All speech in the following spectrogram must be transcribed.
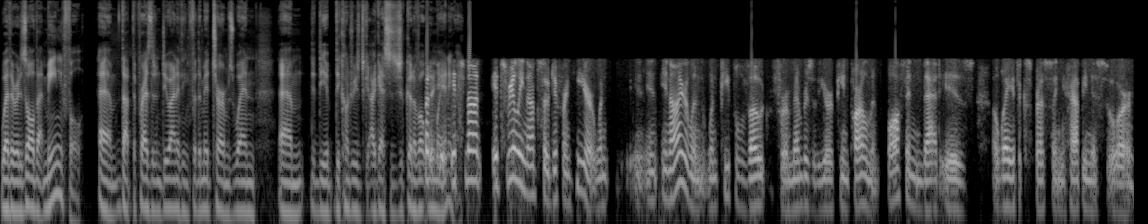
whether it is all that meaningful. Um, that the president do anything for the midterms when um, the the country, I guess, is just going to vote but one way anyway. It's not. It's really not so different here. When in, in Ireland, when people vote for members of the European Parliament, often that is a way of expressing happiness or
